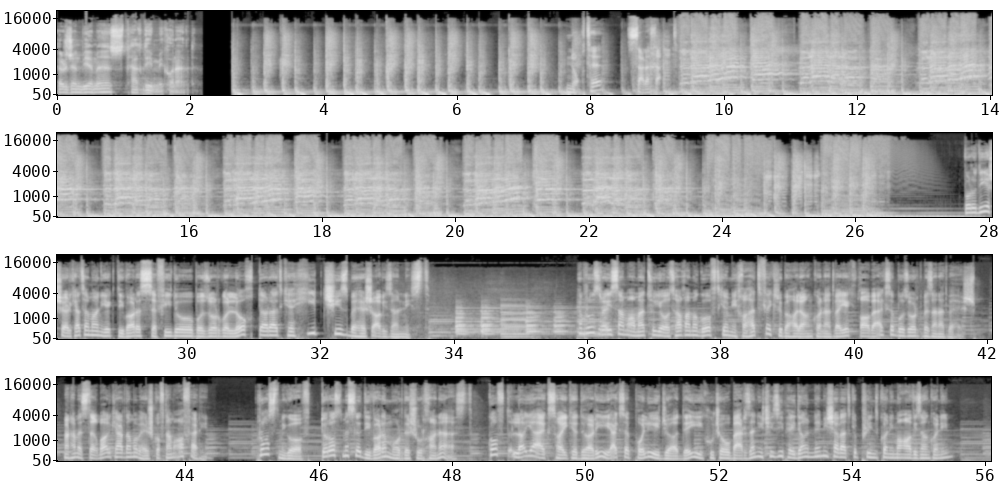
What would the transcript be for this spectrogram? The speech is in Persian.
پرژن بی ام تقدیم می کند. نقطه سرخط ورودی شرکتمان یک دیوار سفید و بزرگ و لخت دارد که هیچ چیز بهش آویزان نیست. امروز رئیسم آمد توی اتاقم و گفت که می‌خواهد فکری به حال آن کند و یک قاب عکس بزرگ بزند بهش. من هم استقبال کردم و بهش گفتم آفرین. راست می‌گفت درست مثل دیوار مرده شورخانه است. گفت لای عکس هایی که داری عکس پلی جاده ای کوچه و برزنی چیزی پیدا نمی شود که پرینت کنیم و آویزان کنیم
